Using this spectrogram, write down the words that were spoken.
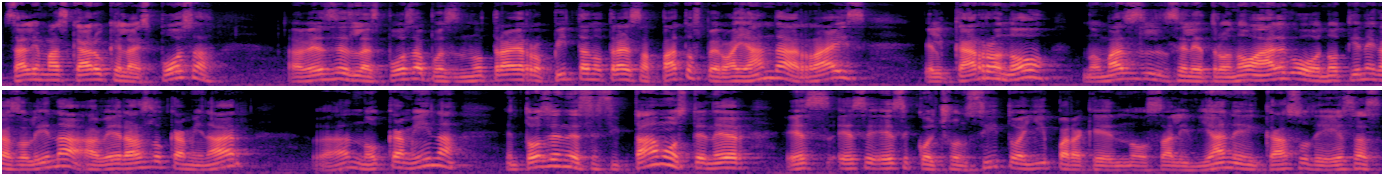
sale más caro que la esposa. A veces la esposa pues no trae ropita, no trae zapatos, pero ahí anda, raíz. El carro no, nomás se le tronó algo o no tiene gasolina, a ver, hazlo caminar. No camina. Entonces necesitamos tener ese, colchoncito allí para que nos aliviane en caso de esas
